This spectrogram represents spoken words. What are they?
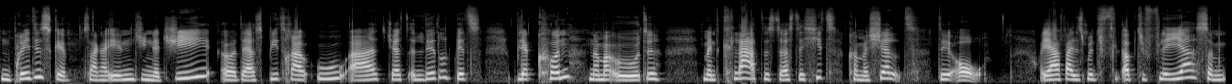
den britiske sangerinde Gina G og deres bidrag U Are Just a Little Bit bliver kun nummer 8, men klart det største hit kommercielt det år. Og jeg har faktisk mødt op til flere, som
